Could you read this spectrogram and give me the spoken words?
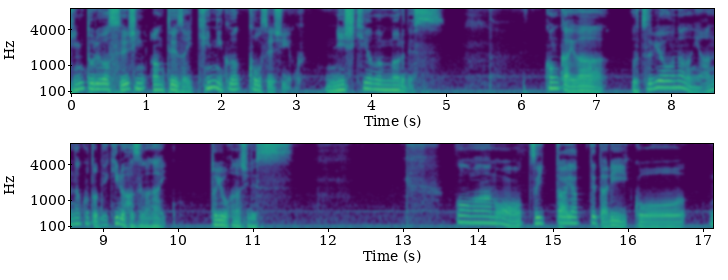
筋トレは精神安定剤、筋肉は抗精神薬。錦山丸です。今回は、うつ病なのにあんなことできるはずがない、というお話です。こう、まあ、あの、ツイッターやってたり、こう、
